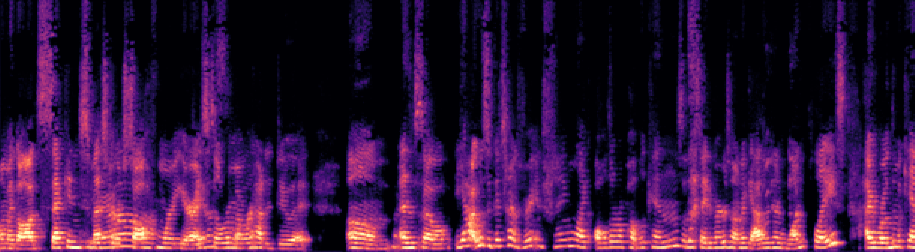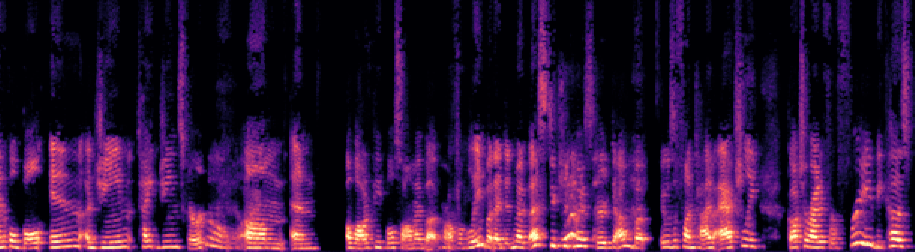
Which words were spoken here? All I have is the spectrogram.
Oh my God, second semester of sophomore year. I still remember how to do it. Um, and so, yeah, it was a good time. It was very interesting. Like all the Republicans in the state of Arizona gathered in one place. I rode the mechanical bull in a jean, tight jean skirt. Oh, Um, and a lot of people saw my butt probably, but I did my best to keep my skirt down. But it was a fun time. I actually got to ride it for free because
